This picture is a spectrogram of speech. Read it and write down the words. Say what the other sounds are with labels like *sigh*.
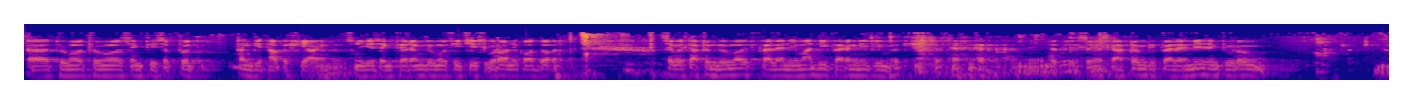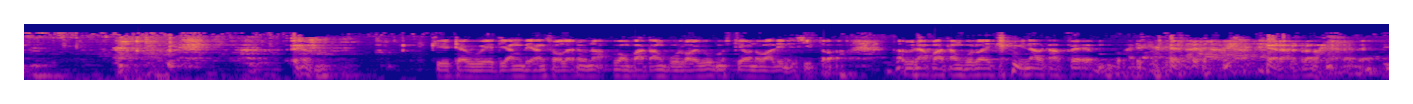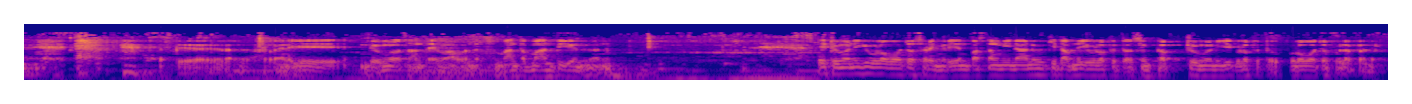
uh, dungo-dungo sing disebut teng kitab Ihya niki sing dereng dungo siji sura ni kodok. Sing wis kadung dungo dibaleni mandi bareng niki. Sing wis kadung dibaleni sing durung. Kita dawe tiang-tiang soleh nak wong patang pulau itu mesti ono wali ini sito. Tapi nak patang pulau *laughs* itu kriminal kafe. Raro. Ini dungo santai mawon, mantep manti kan. Eh dungo niki kula waca sering riyen pas teng Minanu kitab niki kula betul sing bab dungo niki kula betul kula waca bolak-balik.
